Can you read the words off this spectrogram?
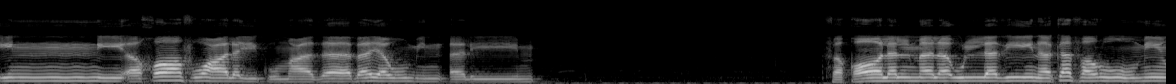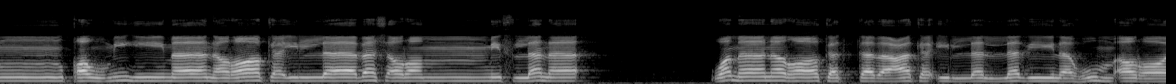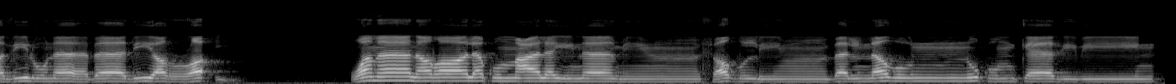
إني أخاف عليكم عذاب يوم أليم. فقال الملأ الذين كفروا من قومه ما نراك إلا بشرا مثلنا وما نراك اتبعك إلا الذين هم أراذلنا بادي الرأي. وما نرى لكم علينا من فضل بل نظنكم كاذبين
